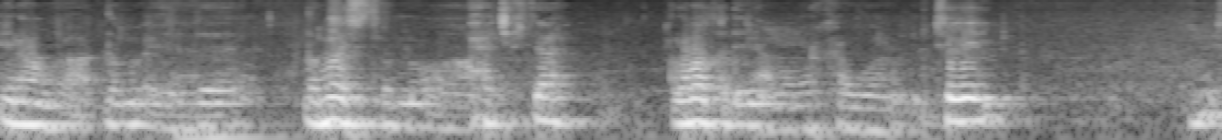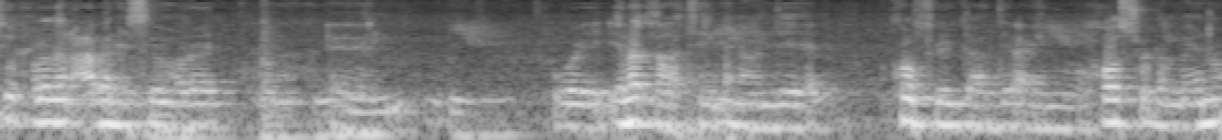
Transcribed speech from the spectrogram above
Inaan dee dhammaystirno waxaa jirta labada dhinacba marka waan u tegey. Runtii qoladan cabanaysay hore way ila qaateen inaan dee conflicga dee aynu hoos u dhammayno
